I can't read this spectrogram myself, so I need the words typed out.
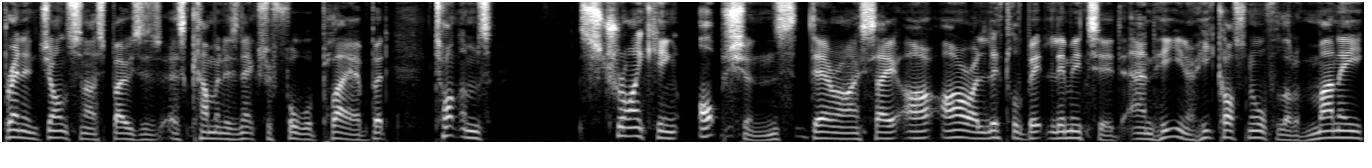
Brennan Johnson, I suppose, has, has come in as an extra forward player, but Tottenham's striking options, dare I say, are, are a little bit limited. And he, you know, he costs an awful lot of money.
